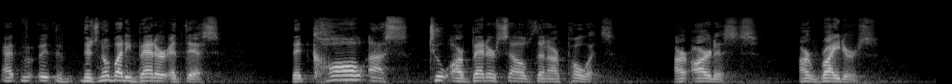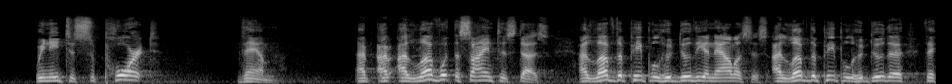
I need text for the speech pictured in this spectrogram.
There's nobody better at this that call us to our better selves than our poets, our artists, our writers, we need to support them. I, I, I love what the scientist does. I love the people who do the analysis. I love the people who do the, the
